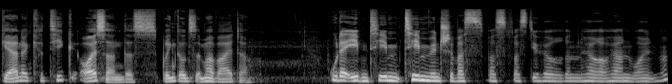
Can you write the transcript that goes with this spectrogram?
gerne Kritik äußern. Das bringt uns immer weiter. Oder eben Themen, Themenwünsche, was, was, was die Hörerinnen und Hörer hören wollen. Ne?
